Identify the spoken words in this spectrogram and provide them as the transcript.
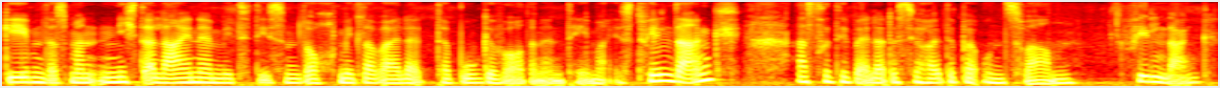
geben, dass man nicht alleine mit diesem doch mittlerweile tabu gewordenen Thema ist. Vielen Dank, Astrid Dibella, dass Sie heute bei uns waren. Vielen Dank.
